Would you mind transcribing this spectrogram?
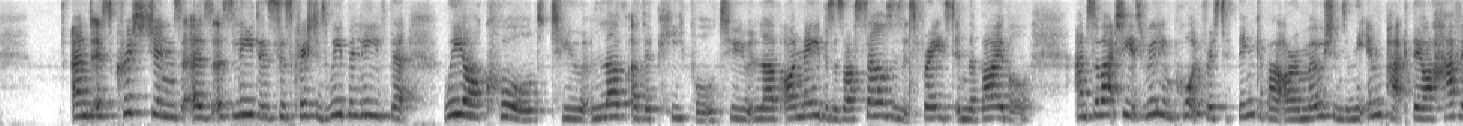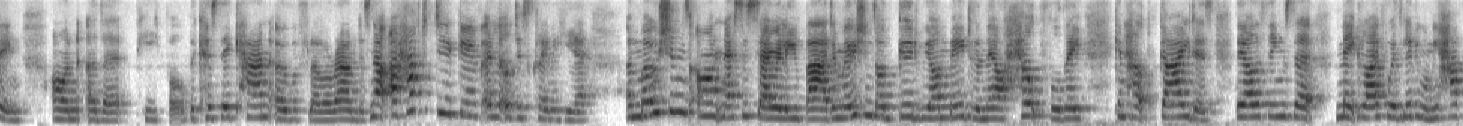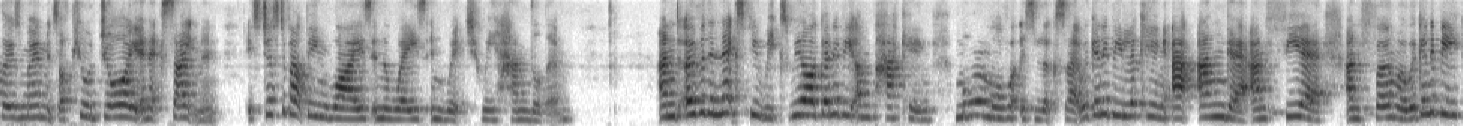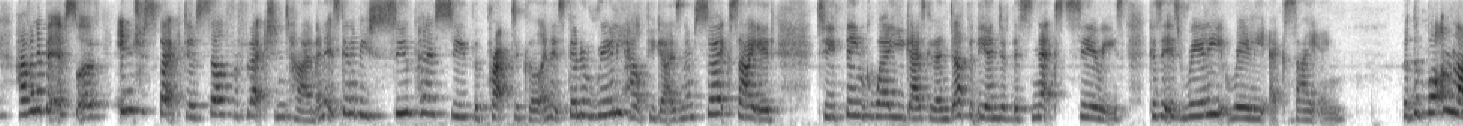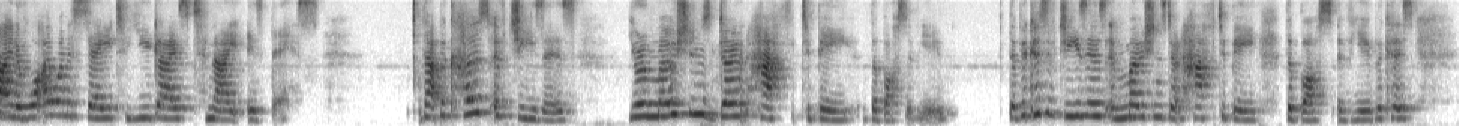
And as Christians, as, as leaders, as Christians, we believe that we are called to love other people, to love our neighbors as ourselves, as it's phrased in the Bible. And so, actually, it's really important for us to think about our emotions and the impact they are having on other people because they can overflow around us. Now, I have to do, give a little disclaimer here. Emotions aren't necessarily bad. Emotions are good. We are made of them. They are helpful. They can help guide us. They are the things that make life worth living when we have those moments of pure joy and excitement. It's just about being wise in the ways in which we handle them. And over the next few weeks, we are going to be unpacking more and more of what this looks like. We're going to be looking at anger and fear and FOMO. We're going to be having a bit of sort of introspective self reflection time. And it's going to be super, super practical. And it's going to really help you guys. And I'm so excited to think where you guys could end up at the end of this next series because it is really, really exciting. But the bottom line of what I want to say to you guys tonight is this that because of Jesus, your emotions don't have to be the boss of you. That because of Jesus, emotions don't have to be the boss of you. Because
